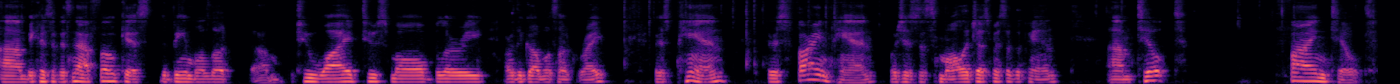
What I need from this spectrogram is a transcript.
um, because if it's not focused, the beam will look um, too wide, too small, blurry, or the gobos look right. There's pan, there's fine pan, which is the small adjustments of the pan. Um, tilt, fine tilt.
